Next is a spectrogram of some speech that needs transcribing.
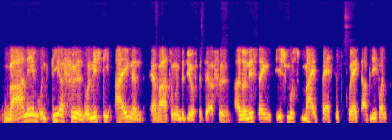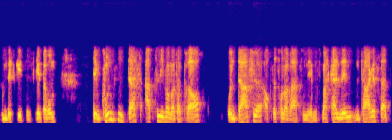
wahrnehmen und die erfüllen und nicht die eigenen Erwartungen und Bedürfnisse erfüllen. Also nicht sagen, ich muss mein bestes Projekt abliefern, um das geht es. Es geht darum, dem Kunden das abzuliefern, was er braucht und dafür auch das Honorar zu nehmen. Es macht keinen Sinn, einen Tagessatz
